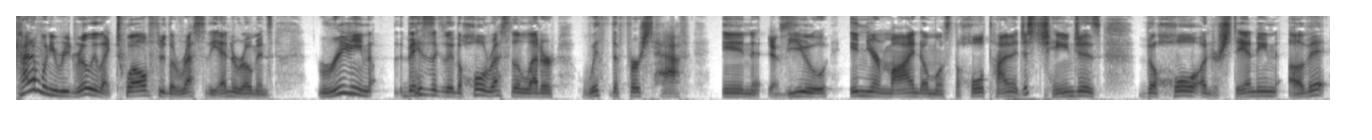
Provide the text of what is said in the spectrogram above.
kind of when you read really like 12 through the rest of the end of Romans, reading basically the whole rest of the letter with the first half in Yes. view in your mind almost the whole time. It just changes the whole understanding of it.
